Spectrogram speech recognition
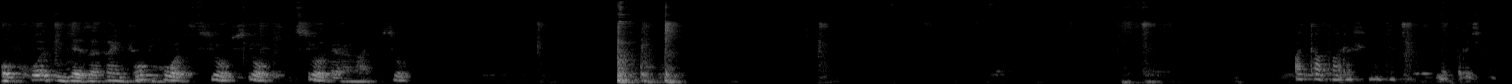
Обход іде, заканчується. Обход, все, все, все, дорогая, все. А та баришня тут не прийшла.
